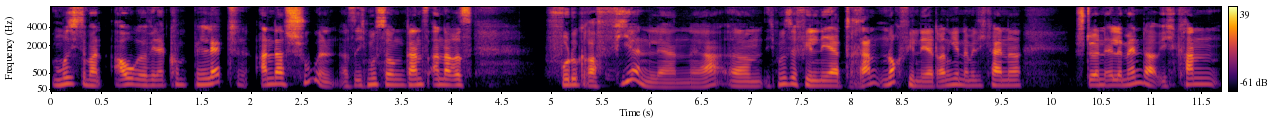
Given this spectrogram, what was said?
muss ich mein Auge wieder komplett anders schulen. Also ich muss so ein ganz anderes Fotografieren lernen, ja. Ähm, ich muss ja viel näher dran, noch viel näher dran gehen, damit ich keine störenden Elemente habe. Ich kann,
